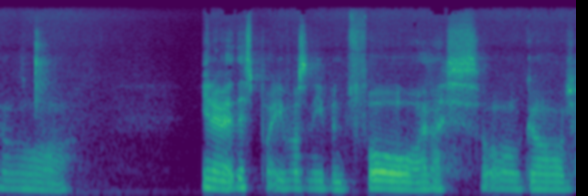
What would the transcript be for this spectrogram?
Oh. you know, at this point, he wasn't even four, and I saw, oh, God,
